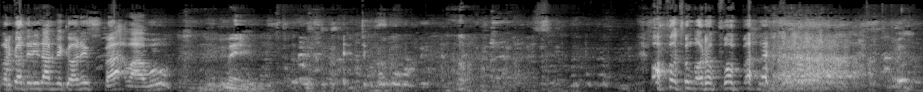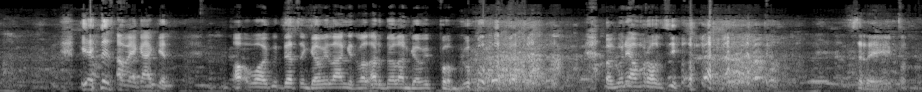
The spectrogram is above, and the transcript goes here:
Mereka tulisan megane bak wawu me. Apa tuh ada bom? ya ini sampai kaget. Oh, aku dat sing gawe langit wal ardolan gawe bom. Bangunnya amrozi. Serempet.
